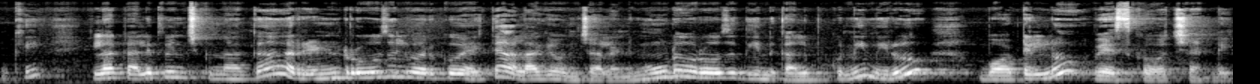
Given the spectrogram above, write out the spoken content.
ఓకే? ఇలా కలిపించుకున్నాక రెండు రోజుల వరకు అయితే అలాగే ఉంచాలండి. మూడో రోజు దీన్ని కలుపుకుని మీరు బాటిల్లో వేసుకోవచ్చండి.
